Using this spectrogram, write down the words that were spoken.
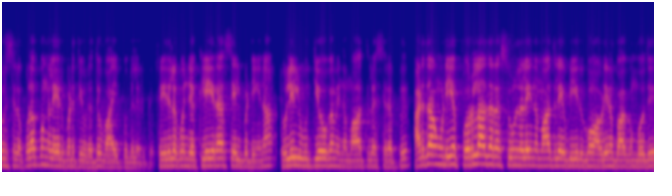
ஒரு சில குழப்பங்களை ஏற்படுத்தி விடுறது வாய்ப்புகள் இருக்கு. ஸோ இதில் கொஞ்சம் கிளியரா செயல்பட்டீங்கன்னா தொழில் உத்தியோகம் இந்த மாதத்தில் சிறப்பு. அடுத்து அவங்களுடைய பொருளாதார சூழ்நிலை இந்த மாதத்தில் எப்படி இருக்கும் அப்படின்னு பார்க்கும்போது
